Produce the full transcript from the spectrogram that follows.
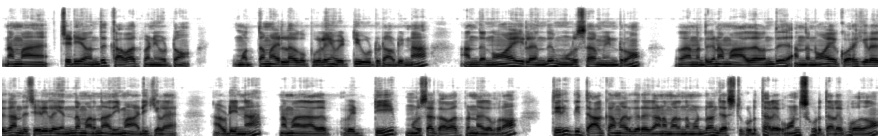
நம்ம செடியை வந்து கவாத் பண்ணி விட்டோம். மொத்தமாக எல்லா கொப்புகளையும் வெட்டி விட்டுட்டோம் அப்படின்னா அந்த நோயிலேருந்து முழுசாக மீண்டுறோம். உதாரணத்துக்கு நம்ம அதை வந்து அந்த நோயை குறைக்கிறதுக்கு அந்த செடியில் எந்த மருந்தும் அதிகமாக அடிக்கலை அப்படின்னா நம்ம அதை வெட்டி முழுசாக கவாத் பண்ணதுக்கப்புறம் திருப்பி தாக்காமல் இருக்கிறதுக்கான மருந்தை மட்டும் ஜஸ்ட் கொடுத்தாலே ஒன்ஸ் கொடுத்தாலே போதும்.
